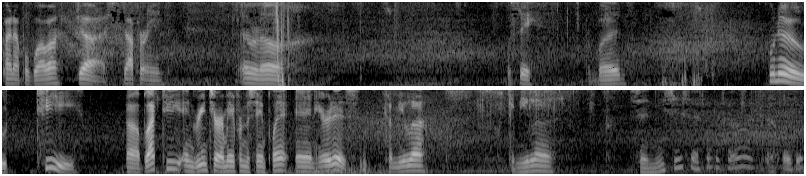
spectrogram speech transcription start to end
Pineapple guava. Just suffering. I don't know. We'll see. For buds. Who knew tea, uh, black tea and green tea are made from the same plant? And here it is. Camilla, Camilla Sinensis, I think it's how is it?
